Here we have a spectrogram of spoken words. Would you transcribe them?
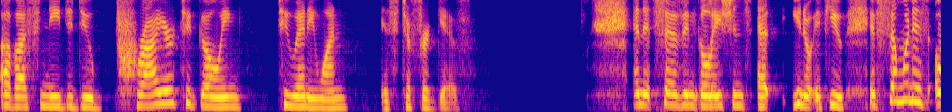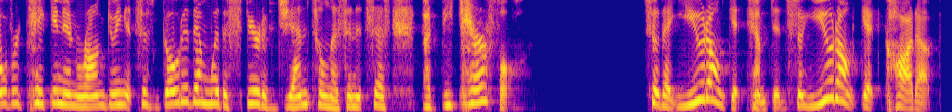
of us need to do prior to going to anyone is to forgive. And it says in Galatians, at, you know, if you if someone is overtaken in wrongdoing, it says go to them with a spirit of gentleness, and it says, but be careful. so that you don't get tempted, so you don't get caught up.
